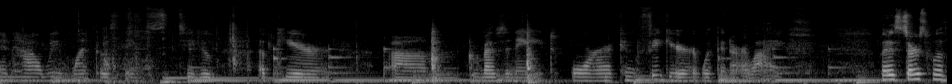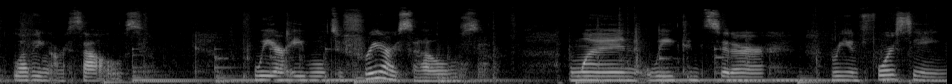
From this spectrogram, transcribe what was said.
and how we want those things to appear, um, resonate, or configure within our life. But it starts with loving ourselves. We are able to free ourselves when we consider reinforcing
